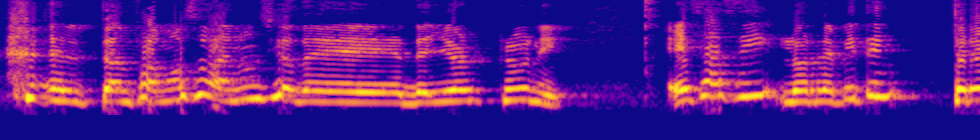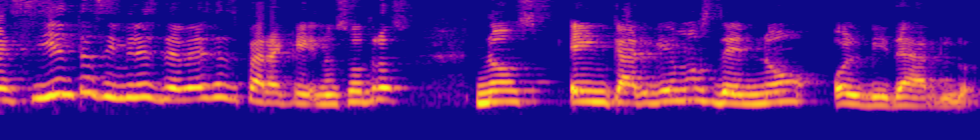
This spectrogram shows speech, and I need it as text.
El tan famoso anuncio de, de George Clooney. Es así, lo repiten 300 y miles de veces para que nosotros nos encarguemos de no olvidarlo.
